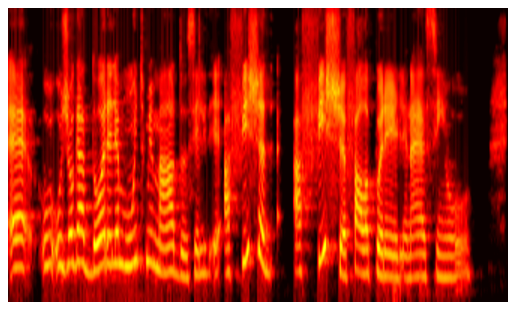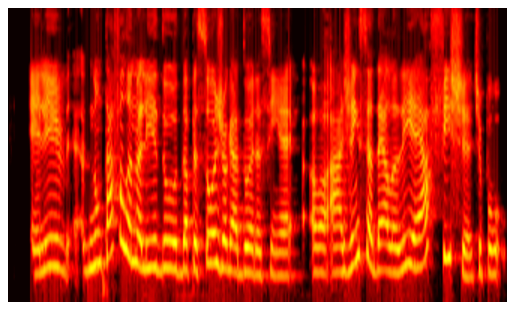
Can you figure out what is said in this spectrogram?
é, o, o jogador, ele é muito mimado, assim, ele, a ficha a ficha fala por ele, né? Assim, o, ele não tá falando ali do, da pessoa jogadora, assim, é, a, a agência dela ali é a ficha, tipo,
